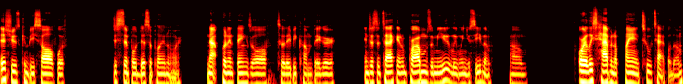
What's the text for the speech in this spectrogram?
issues can be solved with just simple discipline or not putting things off till they become bigger and just attacking problems immediately when you see them. Um, or at least having a plan to tackle them.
